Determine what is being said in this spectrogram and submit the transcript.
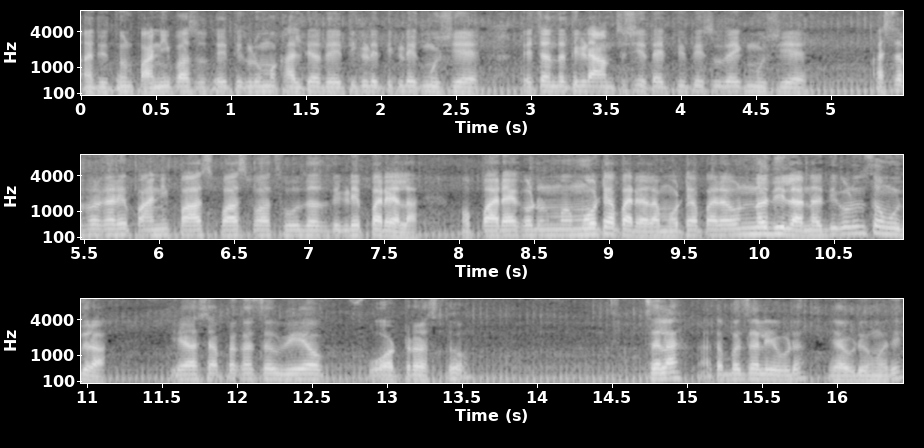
आणि तिथून पाणी पास होते तिकडून मग खालती आहे तिकडे तिकडे एक मुशी आहे. त्याच्यानंतर तिकडे आमचं शेत आहे तिथे सुद्धा एक मुशी आहे. अशा प्रकारे पाणी पास पास पास होत जातं तिकडे पर्याला. मग पर्याकडून मग मोठ्या पर्याला मोठ्या पर्यावरून नदीला नदीकडून समुद्रा. हे अशा प्रकारचं वे ऑफ वॉटर असतो. चला आता बस झालं एवढं या व्हिडिओमध्ये.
